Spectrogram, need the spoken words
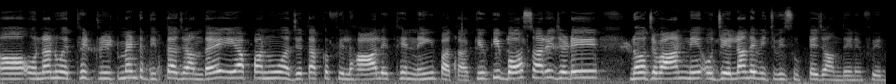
ਉਹਨਾਂ ਨੂੰ ਇੱਥੇ ਟ੍ਰੀਟਮੈਂਟ ਦਿੱਤਾ ਜਾਂਦਾ ਹੈ, ਇਹ ਆਪਾਂ ਨੂੰ ਅਜੇ ਤੱਕ ਫਿਲਹਾਲ ਇੱਥੇ ਨਹੀਂ ਪਤਾ। ਕਿਉਂਕਿ ਬਹੁਤ ਸਾਰੇ ਜਿਹੜੇ ਨੌਜਵਾਨ ਨੇ, ਉਹ ਜੇਲ੍ਹਾਂ ਦੇ ਵਿੱਚ ਵੀ ਸੁੱਟੇ ਜਾਂਦੇ ਨੇ ਫਿਰ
